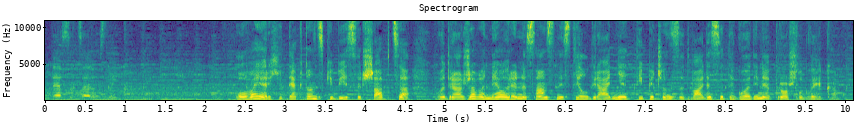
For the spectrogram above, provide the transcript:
77 slika. Ovaj arhitektonski biser Šapca odražava neorenesansni stil gradnje tipičan za 20. godine prošlog veka.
